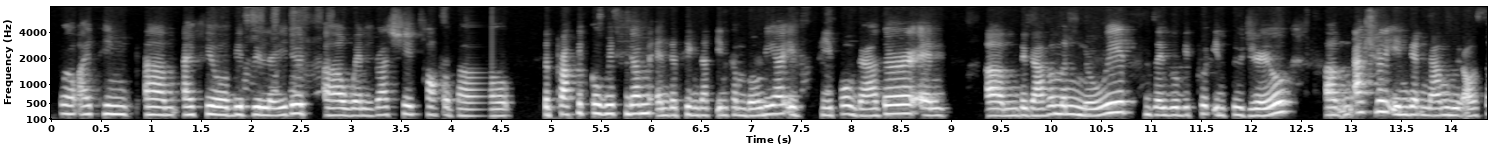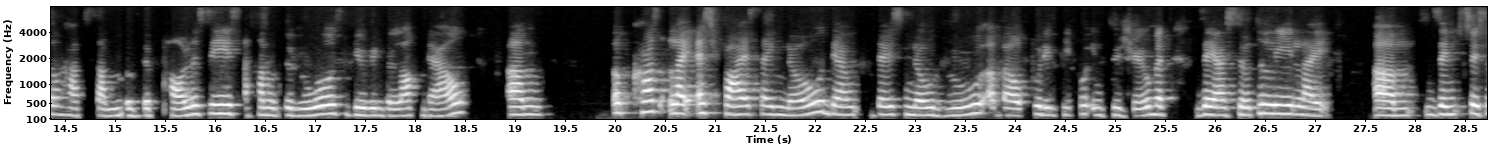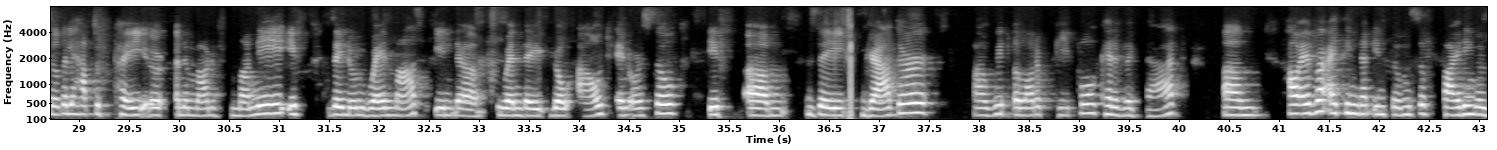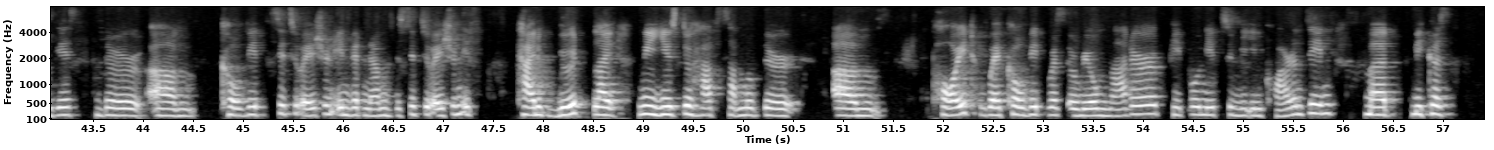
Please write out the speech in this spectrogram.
Well, I think um, I feel a bit related uh, when Rashid talked about the practical wisdom and the thing that in Cambodia, if people gather and um, the government know it, they will be put into jail. Um, actually, in Vietnam, we also have some of the policies, some of the rules during the lockdown. Um, of course, like as far as I know, there there is no rule about putting people into jail, but they are certainly like um, they, they certainly have to pay an amount of money if they don't wear mask in the, when they go out. And also if um, they gather uh, with a lot of people kind of like that. Um, however i think that in terms of fighting against the um, covid situation in vietnam the situation is kind of good like we used to have some of the um, point where covid was a real matter people need to be in quarantine but because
